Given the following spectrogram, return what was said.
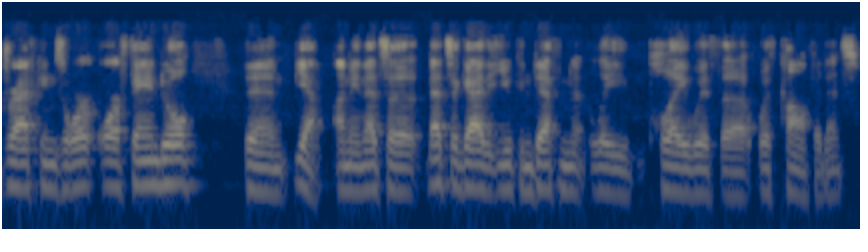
DraftKings or or FanDuel, then yeah, I mean that's a that's a guy that you can definitely play with uh, with confidence.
